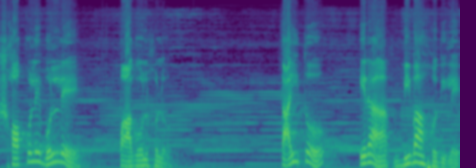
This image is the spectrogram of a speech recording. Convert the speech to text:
সকলে বললে পাগল হলো। তাই তো এরা বিবাহ দিলে।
